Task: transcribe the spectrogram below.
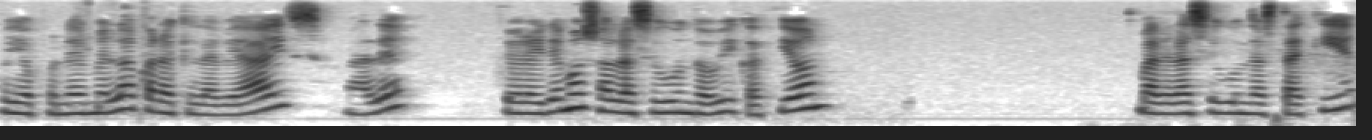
Voy a ponérmela para que la veáis, ¿vale? Y ahora iremos a la segunda ubicación. Vale, la segunda está aquí.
